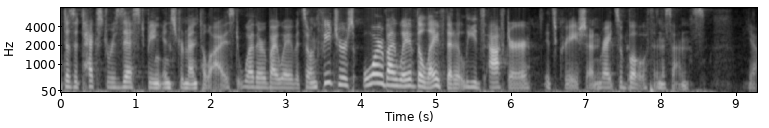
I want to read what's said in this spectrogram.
does a text resist being instrumentalized, whether by way of its own features or by way of the life that it leads after its creation, right? So both in a sense. Yeah.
